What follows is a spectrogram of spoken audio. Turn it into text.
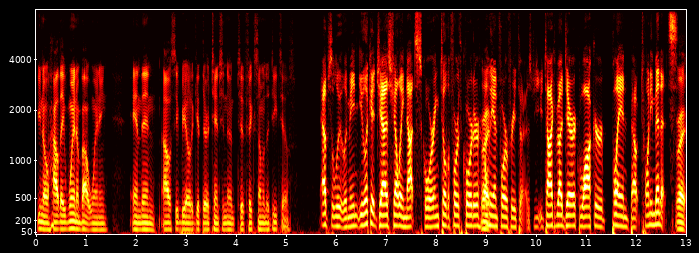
you know how they went about winning, and then obviously be able to get their attention to, to fix some of the details. Absolutely. I mean, you look at Jaz Shelley not scoring till the fourth quarter, Right. only on four free throws. You talk about Derrick Walker playing about 20 minutes. Right.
